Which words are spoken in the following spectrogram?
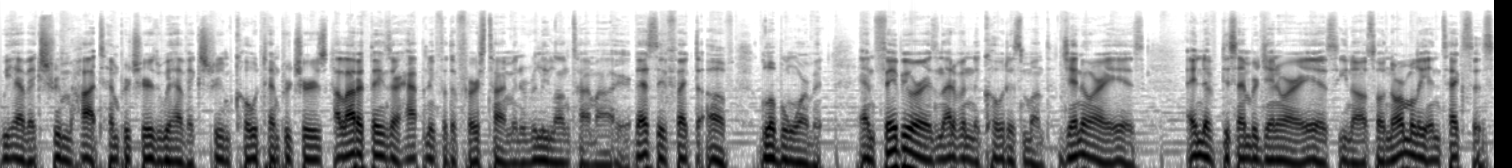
We have extreme hot temperatures, we have extreme cold temperatures. A lot of things are happening for the first time in a really long time out here. That's the effect of global warming. And February is not even the coldest month, January is end of December, January is, you know. So normally in Texas,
